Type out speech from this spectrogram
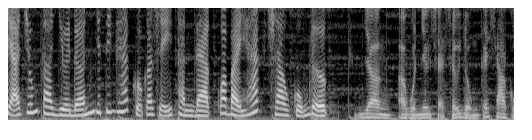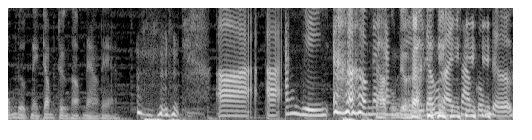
giả chúng ta vừa đến với tiếng hát của ca sĩ Thành Đạt qua bài hát Sao cũng được. Dân, à, Quỳnh Như sẽ sử dụng cái sao cũng được này trong trường hợp nào đây ạ? À? À, à, ăn gì? Hôm nay sao ăn gì? được. đúng rồi sao cũng được.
